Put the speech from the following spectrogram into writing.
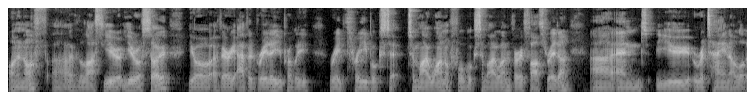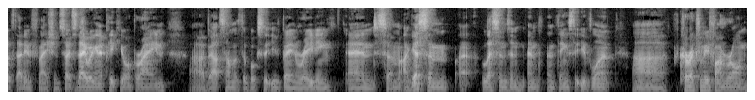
on and off uh, over the last year year or so. You're a very avid reader. You probably read three books to, to my one or four books to my one. Very fast reader, uh, and you retain a lot of that information. So today, we're going to pick your brain. Uh, about some of the books that you've been reading and some, I guess, some uh, lessons and, and, and things that you've learnt. Uh, correct me if I'm wrong.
